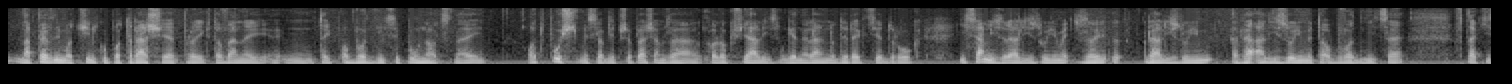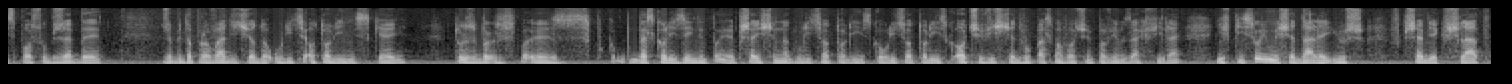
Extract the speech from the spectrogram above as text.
na pewnym odcinku po trasie projektowanej mm, tej obwodnicy północnej. Odpuśćmy sobie, przepraszam za kolokwializm, Generalną Dyrekcję Dróg i sami zrealizujmy, zre- realizujmy, realizujmy tę obwodnicę w taki sposób, żeby, żeby doprowadzić ją do ulicy Otolińskiej, tu z, z, z bezkolizyjnym przejściem nad ulicę Otolińską. Ulicę Otolińską oczywiście dwupasmowo, o czym powiem za chwilę i wpisujmy się dalej już w przebieg, w ślad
